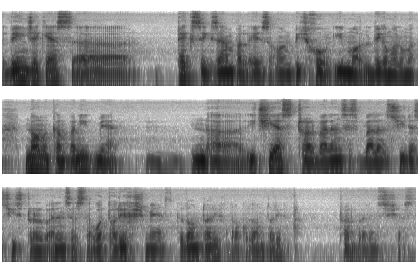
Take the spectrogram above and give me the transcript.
در اینجا که هست؟ تکس اگزامپل از آن پیچ خب این مال دیگه معلومه. نام کمپانی میه. ای چی است trial balance است balance sheet است چیست trial balance است و تاریخش می است کدام تاریخ تا کدام تاریخ؟ trial balance ش است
